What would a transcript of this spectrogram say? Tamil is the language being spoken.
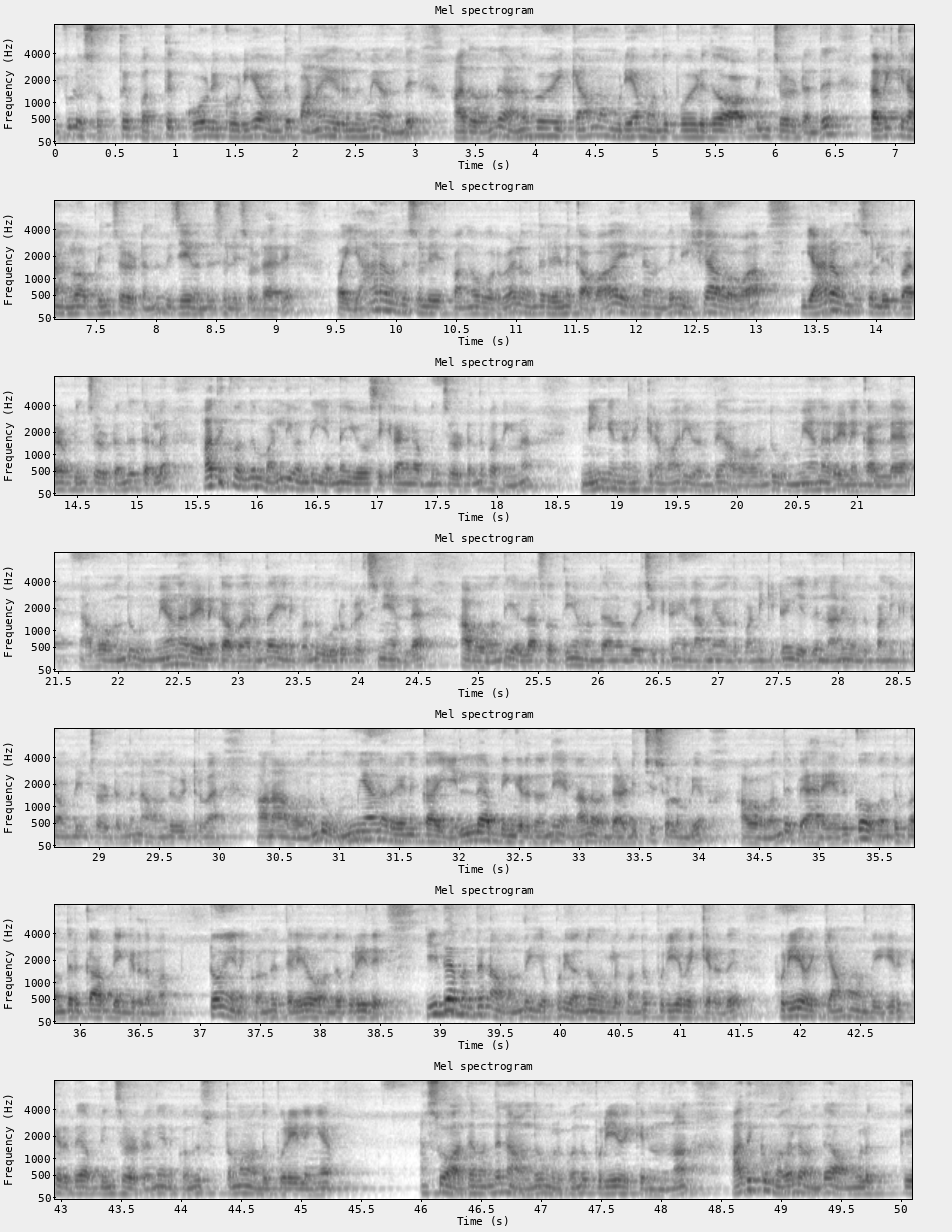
இவ்வளோ சொத்து பத்து கோடி கோடியாக வந்து பணம் இருந்துமே வந்து அதை வந்து அனுபவிக்காமல் முடியாமல் வந்து போயிடுதோ அப்படின்னு சொல்லிட்டு வந்து தவிக்கிறாங்களோ அப்படின்னு சொல்லிட்டு வந்து விஜய் வந்து சொல்லி சொல்கிறாரு அப்போ யாரை வந்து சொல்லியிருப்பாங்க? ஒருவேளை வந்து ரேணுகாவா? இல்லை வந்து நிஷாவாவா? யாரை வந்து சொல்லியிருப்பாரு அப்படின்னு சொல்லிட்டு வந்து தெரில அதுக்கு வந்து மல்லி வந்து என்ன யோசிக்கிறாங்க அப்படின்னு சொல்லிட்டு வந்து பார்த்தீங்கன்னா நீங்கள் நினைக்கிற மாதிரி வந்து அவள் வந்து உண்மையான ரேணுக்கா இல்லை. அவள் வந்து உண்மையான ரேணுக்காவாக இருந்தால் எனக்கு வந்து ஒரு பிரச்சனையும் இல்லை. அவள் வந்து எல்லா சொத்தையும் வந்து அனுபவிச்சுக்கிட்டும் எல்லாமே வந்து பண்ணிக்கிட்டும் எதுனாலையும் வந்து பண்ணிக்கிட்டோம் அப்படின்னு சொல்லிட்டு வந்து நான் வந்து விட்டுருவேன். ஆனால் அவள் வந்து உண்மையான ரேணுக்கா இல்லை அப்படிங்கிறது வந்து என்னால் வந்து அடித்து சொல்ல முடியும். அவள் வந்து வேறு எதுக்கோ வந்து வந்திருக்கா அப்படிங்கிறத மட்டும் மட்டும் எனக்கு வந்து தெளிவாக வந்து புரியுது. இதை வந்து நான் வந்து எப்படி வந்து உங்களுக்கு வந்து புரிய வைக்கிறது புரிய வைக்காமல் வந்து இருக்கிறது அப்படின்னு சொல்லிட்டு வந்து எனக்கு வந்து சுத்தமாக வந்து புரியலைங்க. ஸோ அதை வந்து நான் வந்து உங்களுக்கு வந்து புரிய வைக்கணும்னா அதுக்கு முதல்ல வந்து அவங்களுக்கு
